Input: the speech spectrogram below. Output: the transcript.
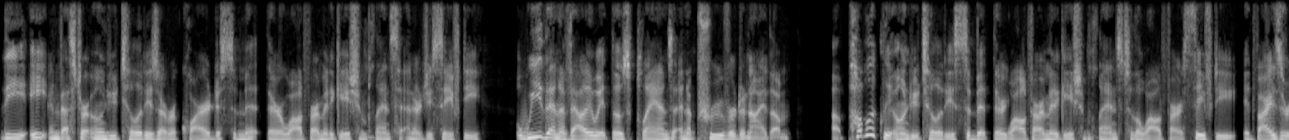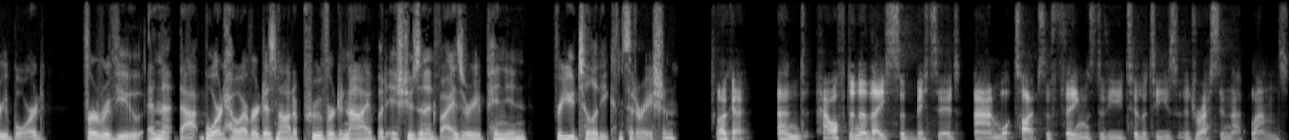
The eight investor owned utilities are required to submit their wildfire mitigation plans to Energy Safety. We then evaluate those plans and approve or deny them. Uh, publicly owned utilities submit their wildfire mitigation plans to the Wildfire Safety Advisory Board for review. And that, that board, however, does not approve or deny, but issues an advisory opinion for utility consideration. Okay. And how often are they submitted, and what types of things do the utilities address in their plans?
